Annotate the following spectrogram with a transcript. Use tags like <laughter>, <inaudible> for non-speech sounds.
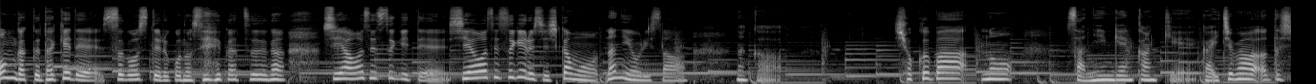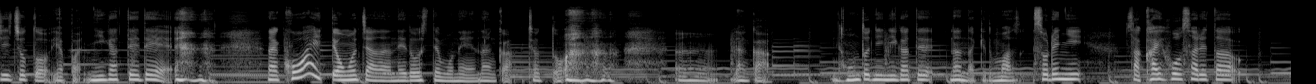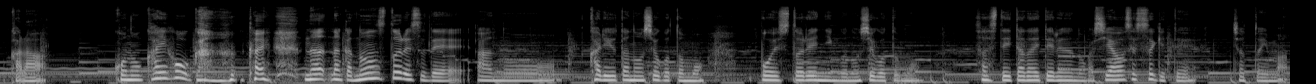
音楽だけで過ごしてるこの生活が幸せすぎて幸せすぎるししかも何よりさなんか職場のさ人間関係が一番私ちょっとやっぱ苦手で <laughs> なんか怖いって思っちゃうのはねどうしてもね。なんかちょっと <laughs> うんなんか本当に苦手なんだけどまあそれにさ解放されたからこの開放感 <laughs> ななんかノンストレスであの仮歌のお仕事もボイストレーニングのお仕事もさせていただいてるのが幸せすぎてちょっと今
